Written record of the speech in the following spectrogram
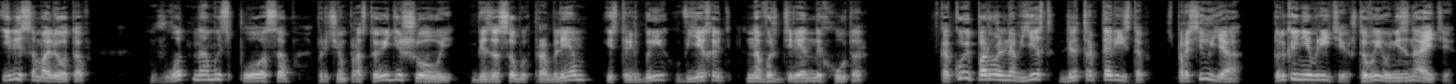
или самолетов. Вот нам и способ, причем простой и дешевый, без особых проблем и стрельбы въехать на вожделенный хутор. «Какой пароль на въезд для трактористов?» – спросил я. «Только не врите, что вы его не знаете».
